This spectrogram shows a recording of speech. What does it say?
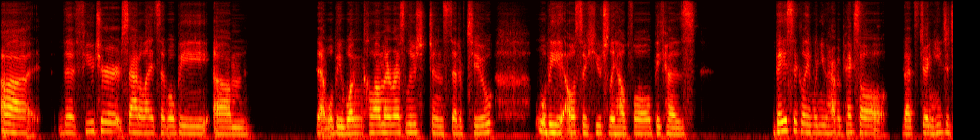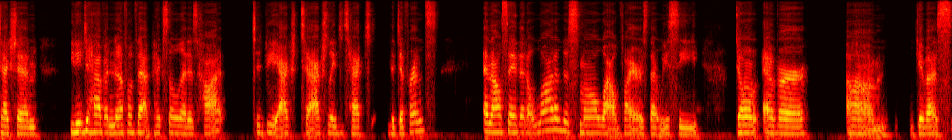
uh, the future satellites that will be um, that will be one kilometer resolution instead of two will be also hugely helpful because basically when you have a pixel that's doing heat detection, you need to have enough of that pixel that is hot to be act- to actually detect the difference. And I'll say that a lot of the small wildfires that we see don't ever um, give us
